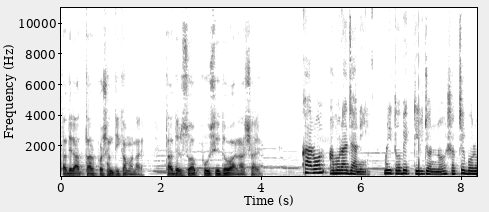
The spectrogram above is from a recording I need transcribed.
তাদের আত্মার প্রশান্তি কামনায়। তাদের সব পৌঁছে দেওয়ার আশায়। কারণ আমরা জানি, মৃত ব্যক্তির জন্য সবচেয়ে বড়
